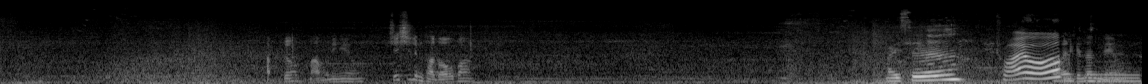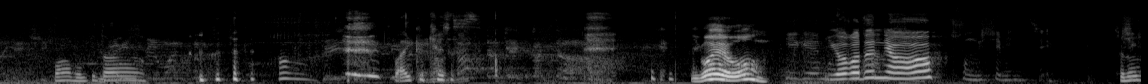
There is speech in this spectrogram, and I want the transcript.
잡죠. 마무리해요. CC 좀 다 넣어봐. 나이스 좋아요. 잘 끝났네요. 음, 와 목이다. 마이크 켜졌어. 이거예요 이거거든요. 제 선수는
